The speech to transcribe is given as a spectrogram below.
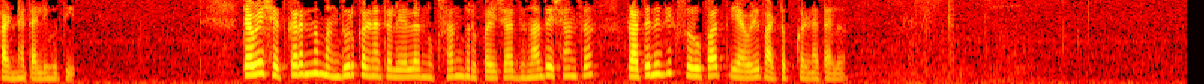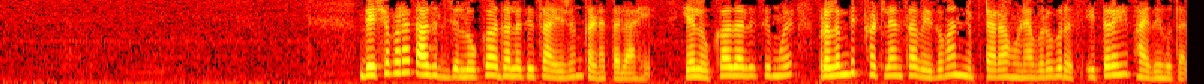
काढण्यात आली होती. त्यावेळी शेतकऱ्यांना मंजूर करण्यात आलेल्या नुकसान भरपाईच्या धनादेशांचं प्रातिनिधिक स्वरूपात यावेळी वाटप करण्यात आलं. देशभरात आज लोक अदालतीचं आयोजन करण्यात आलं आहे. या लोक अदालतीमुळे प्रलंबित खटल्यांचा वेगवान निपटारा होण्याबरोबरच इतरही फायदे होतात.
